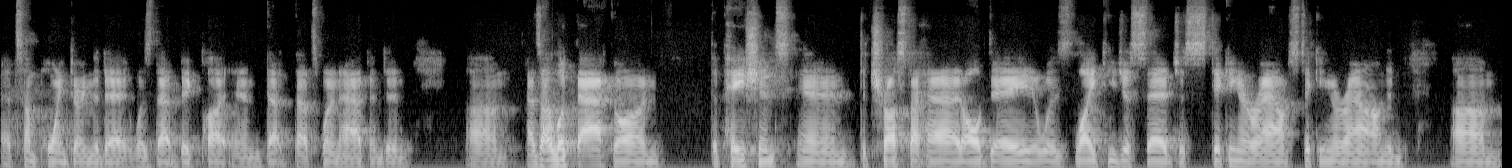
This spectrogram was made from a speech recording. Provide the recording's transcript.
at some point during the day was that big putt and that that's when it happened and um, as I look back on the patience and the trust I had all day, it was like you just said, just sticking around, sticking around, and um,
